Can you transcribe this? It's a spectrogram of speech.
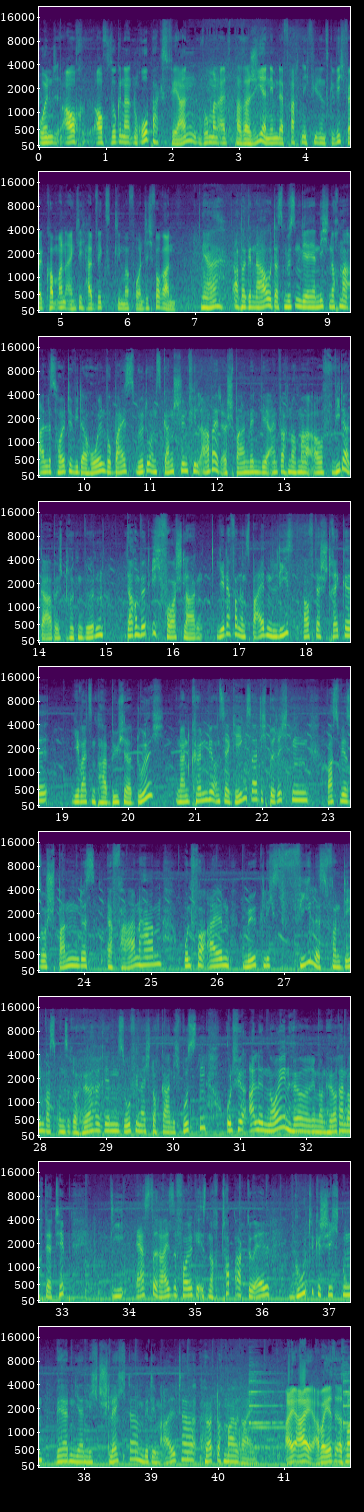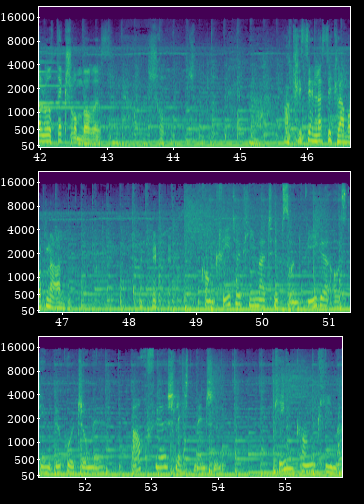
Und auch auf sogenannten Ropax-Fähren, wo man als Passagier neben der Fracht nicht viel ins Gewicht fällt, kommt man eigentlich halbwegs klimafreundlich voran. Ja, aber genau, das müssen wir ja nicht nochmal alles heute wiederholen, wobei es würde uns ganz schön viel Arbeit ersparen, wenn wir einfach nochmal auf Wiedergabe drücken würden. Darum würde ich vorschlagen, jeder von uns beiden liest auf der Strecke jeweils ein paar Bücher durch und dann können wir uns ja gegenseitig berichten, was wir so Spannendes erfahren haben und vor allem möglichst vieles von dem, was unsere Hörerinnen so vielleicht noch gar nicht wussten. Und für alle neuen Hörerinnen und Hörer noch der Tipp, die erste Reisefolge ist noch top aktuell. Gute Geschichten werden ja nicht schlechter mit dem Alter. Hört doch mal rein. Ei, ei, aber jetzt erstmal los, Deckschrubben, Boris. Schrubben. Oh, Christian, lass die Klamotten an. Konkrete Klimatipps und Wege aus dem Ökodschungel. Auch für Schlechtmenschen. King Kong Klima.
